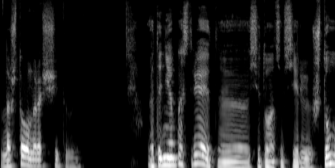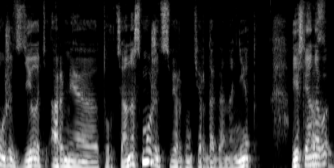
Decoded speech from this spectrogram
На что он рассчитывает? Это не обостряет э, ситуацию в Сирии. Что может сделать армия Турции? Она сможет свергнуть Эрдогана? Нет. Если Асада. она...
